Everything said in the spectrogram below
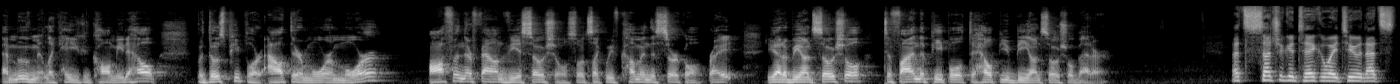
a movement like, hey, you can call me to help. But those people are out there more and more. Often they're found via social. So it's like we've come in this circle, right? You got to be on social to find the people to help you be on social better. That's such a good takeaway too. And that's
